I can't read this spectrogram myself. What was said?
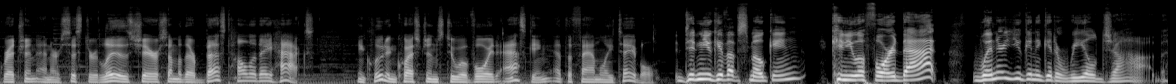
Gretchen and her sister Liz share some of their best holiday hacks, including questions to avoid asking at the family table. Didn't you give up smoking? Can you afford that? When are you going to get a real job?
